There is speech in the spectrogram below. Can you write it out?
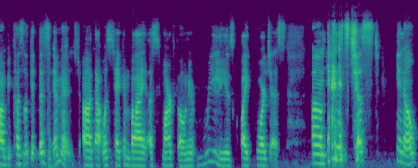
um, because look at this image uh, that was taken by a smartphone. It really is quite gorgeous. Um, and it's just, you know,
